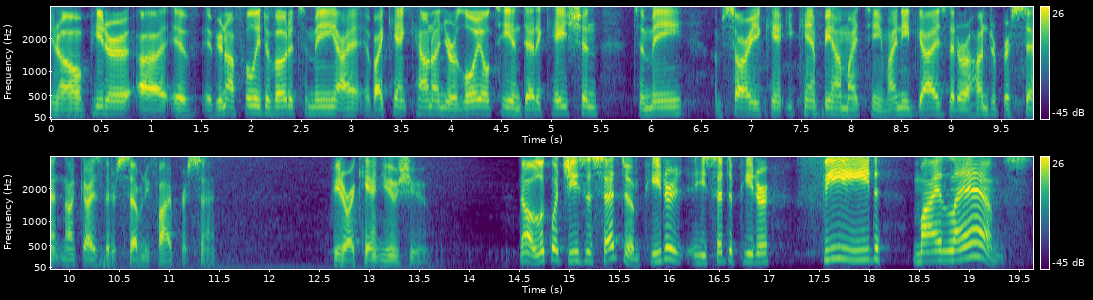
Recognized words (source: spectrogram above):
You know, Peter, uh, if, if you're not fully devoted to me, I, if I can't count on your loyalty and dedication to me, I'm sorry, you can't, you can't be on my team. I need guys that are 100%, not guys that are 75%. Peter, I can't use you. No, look what Jesus said to him. Peter, he said to Peter, feed my lambs.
